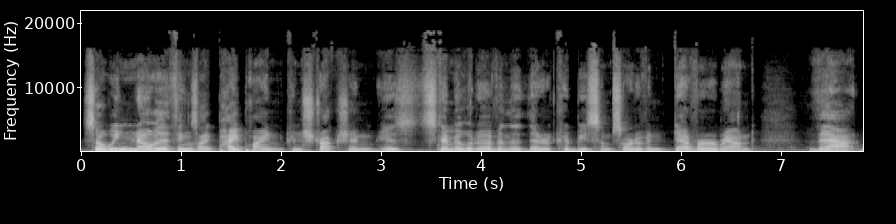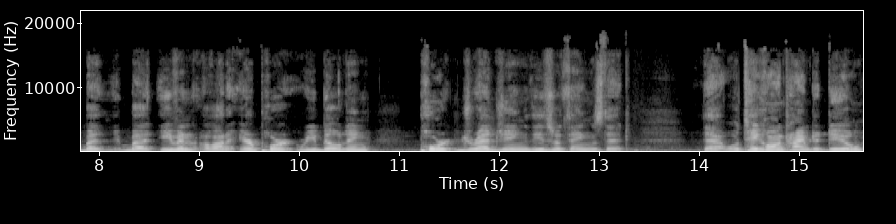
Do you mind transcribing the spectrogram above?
So we know that things like pipeline construction is stimulative and that there could be some sort of endeavor around that. But but even a lot of airport rebuilding, port dredging, these are things that that will take a long time to do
